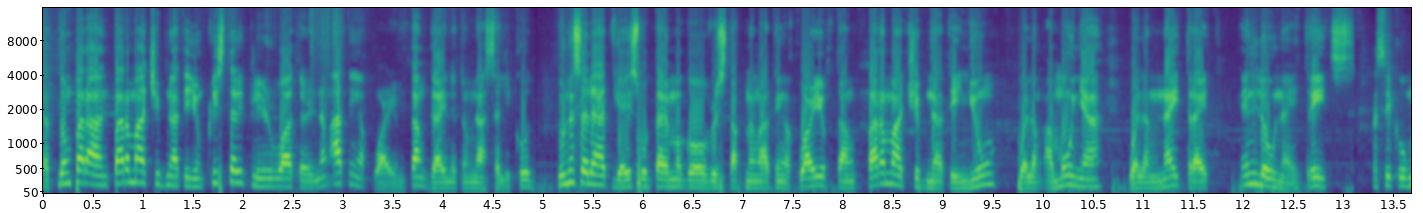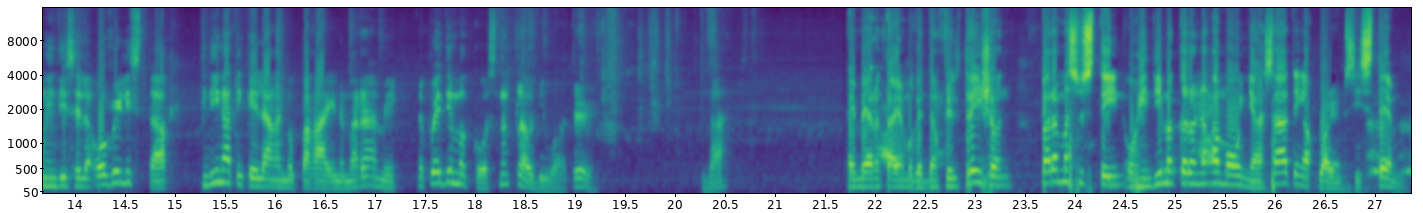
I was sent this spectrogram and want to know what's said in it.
Tatlong paraan para ma-achieve natin yung crystal clear water ng ating aquarium tank gaya nitong nasa likod. Una sa lahat guys, huwag tayong mag-overstock ng ating aquarium tank para ma-achieve natin yung walang ammonia, walang nitrite, and low nitrates. Kasi kung hindi sila overly stocked, hindi natin kailangan magpakain na marami na pwede mag-cause ng cloudy water. Diba? Ay meron tayong magandang filtration para masustain o hindi magkaroon ng ammonia sa ating aquarium system.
